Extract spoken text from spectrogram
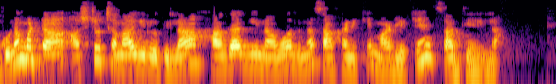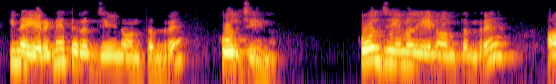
ಗುಣಮಟ್ಟ ಅಷ್ಟು ಚೆನ್ನಾಗಿರೋದಿಲ್ಲ. ಹಾಗಾಗಿ ನಾವು ಅದನ್ನ ಸಾಕಾಣಿಕೆ ಮಾಡಲಿಕ್ಕೆ ಸಾಧ್ಯ ಇಲ್ಲ. ಇನ್ನ ಎರಡನೇ ತರದ ಜೇನು ಅಂತಂದ್ರೆ ಕೋಲ್ ಜೇನು. ಕೋಲ್ ಜೇನು ಏನು ಅಂತಂದ್ರೆ, ಆ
